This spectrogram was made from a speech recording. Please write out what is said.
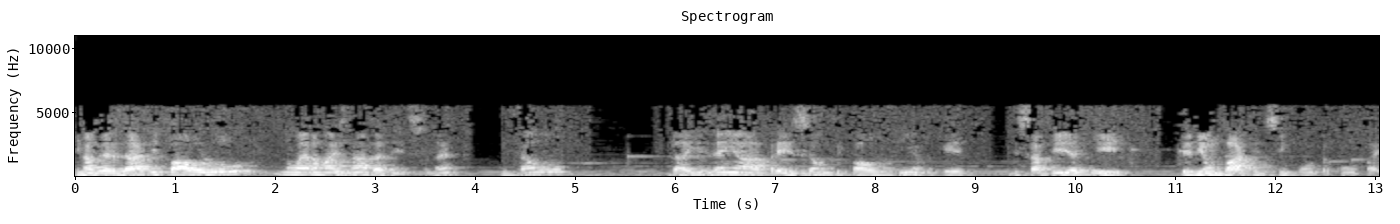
E na verdade Paulo não era mais nada disso, né? Então daí vem a apreensão que Paulo tinha, porque ele sabia que teria um baque nesse encontro com o pai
